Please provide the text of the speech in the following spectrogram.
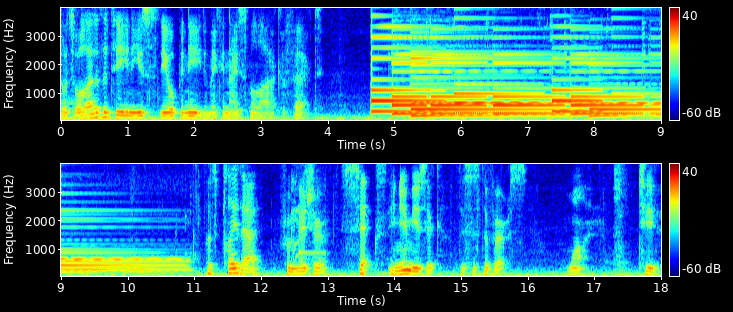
So it's all out of the D and he uses the open E to make a nice melodic effect. Let's play that from measure 6. In your music, this is the verse. One, two,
